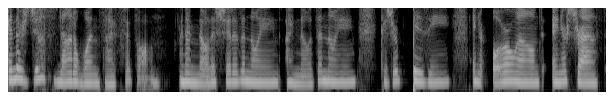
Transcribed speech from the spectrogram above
And there's just not a one size fits all. And I know this shit is annoying. I know it's annoying because you're busy and you're overwhelmed and you're stressed,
